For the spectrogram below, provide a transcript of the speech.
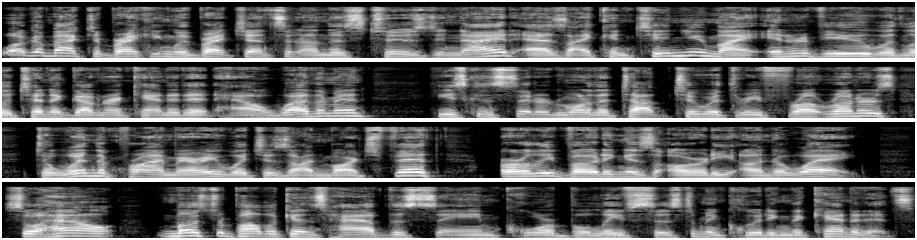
Welcome back to Breaking with Brett Jensen on this Tuesday night as I continue my interview with Lieutenant Governor candidate Hal Weatherman. He's considered one of the top two or three frontrunners to win the primary, which is on March 5th. Early voting is already underway. So, Hal, most Republicans have the same core belief system, including the candidates.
